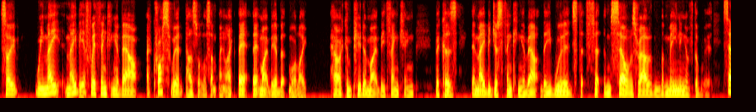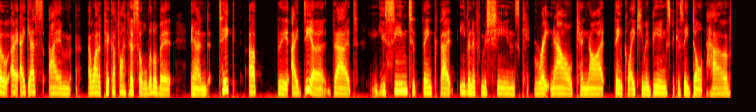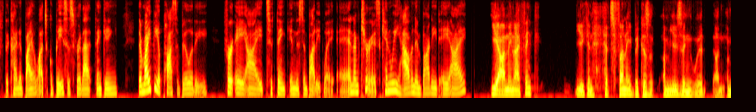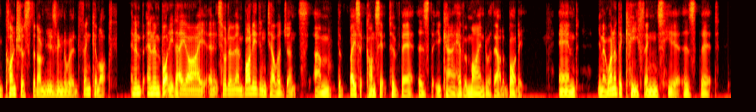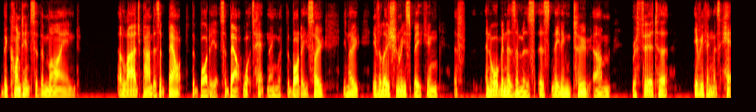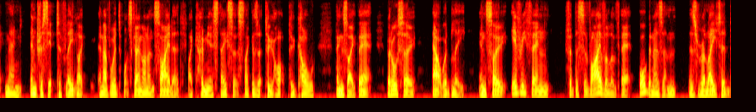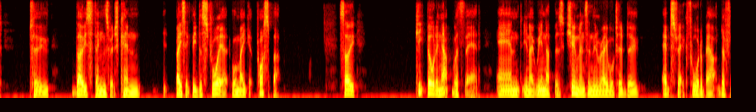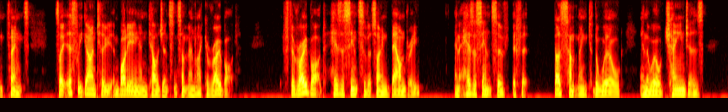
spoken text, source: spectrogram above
So we may maybe if we're thinking about a crossword puzzle or something like that, that might be a bit more like how a computer might be thinking because they may be just thinking about the words that fit themselves rather than the meaning of the word. So I, I guess I'm I want to pick up on this a little bit and take up the idea that you seem to think that even if machines can, right now cannot think like human beings because they don't have the kind of biological basis for that thinking, there might be a possibility for AI to think in this embodied way. And I'm curious, can we have an embodied AI? Yeah, I mean, I think you can. It's funny because I'm using the word. I'm, I'm conscious that I'm using the word think a lot. And an embodied AI and it's sort of embodied intelligence. Um, the basic concept of that is that you can't have a mind without a body, and you know one of the key things here is that the contents of the mind, a large part is about the body. It's about what's happening with the body. So you know, evolutionary speaking, if an organism is is needing to um, refer to everything that's happening introspectively, like in other words, what's going on inside it, like homeostasis, like is it too hot, too cold, things like that, but also outwardly. And so everything for the survival of that organism is related to those things which can basically destroy it or make it prosper. So keep building up with that. And, you know, we end up as humans and then we're able to do abstract thought about different things. So if we go into embodying intelligence in something like a robot, if the robot has a sense of its own boundary and it has a sense of if it does something to the world and the world changes,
